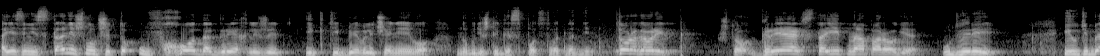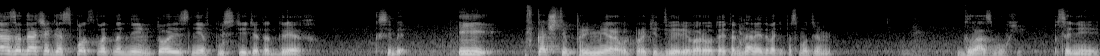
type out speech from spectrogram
А если не станешь лучше, то у входа грех лежит, и к тебе влечение его, но будешь ты господствовать над ним. Тора говорит, что грех стоит на пороге, у двери, и у тебя задача господствовать над ним, то есть не впустить этот грех к себе. И в качестве примера вот про эти двери, ворота и так далее, давайте посмотрим глаз мухи последние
